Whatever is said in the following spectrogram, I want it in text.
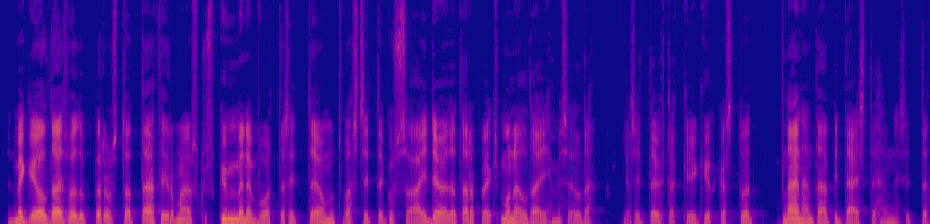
että mekin oltaisiin voitu perustaa tämä firma joskus kymmenen vuotta sitten jo, mutta vasta sitten kun saa ideoita tarpeeksi monelta ihmiseltä ja sitten yhtäkkiä kirkastuu, että näinhän tämä pitäisi tehdä, niin sitten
